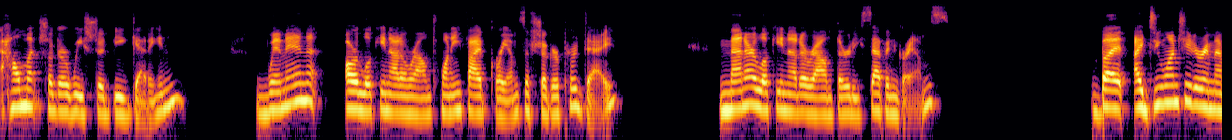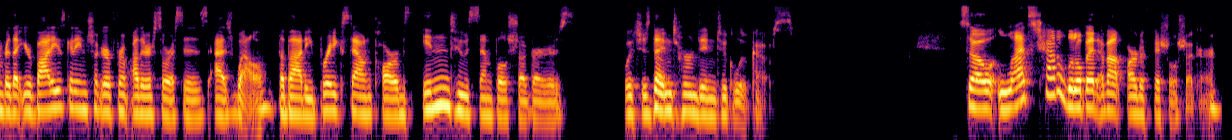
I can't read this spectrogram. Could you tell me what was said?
how much sugar we should be getting, women are looking at around 25 grams of sugar per day. Men are looking at around 37 grams. But I do want you to remember that your body is getting sugar from other sources as well. The body breaks down carbs into simple sugars, which is then turned into glucose. So let's chat a little bit about artificial sugar.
